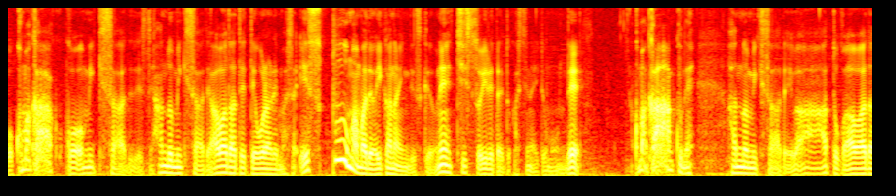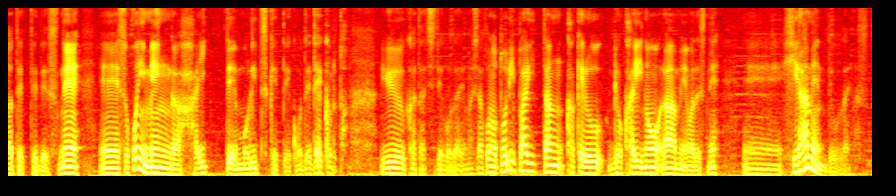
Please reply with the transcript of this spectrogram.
こう細かくこうミキサーでですね、ハンドミキサーで泡立てておられました。エスプーマまではいかないんですけどね、窒素入れたりとかしてないと思うんで、細かくね、ハンドミキサーでわーっとこう泡立ててですね、えー、そこに麺が入って盛り付けてこう出てくるという形でございました。この鶏白湯×魚介のラーメンはですね、えー、平麺でございます。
